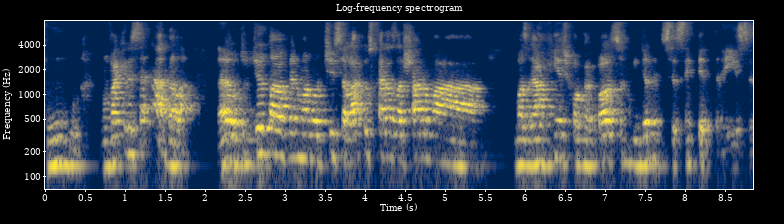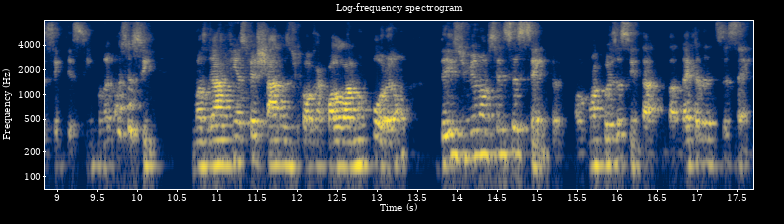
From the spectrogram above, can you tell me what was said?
fungo, não vai crescer nada lá. Né? Outro dia eu estava vendo uma notícia lá que os caras acharam uma, umas garrafinhas de Coca-Cola, se não me engano, de 63, 65, um negócio assim umas garrafinhas fechadas de Coca-Cola lá no porão desde 1960, alguma coisa assim, da, da década de 60.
